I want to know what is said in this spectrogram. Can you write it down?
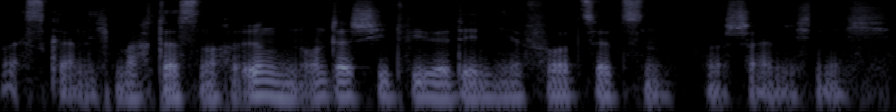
Weiß gar nicht, macht das noch irgendeinen Unterschied, wie wir den hier fortsetzen? Wahrscheinlich nicht.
